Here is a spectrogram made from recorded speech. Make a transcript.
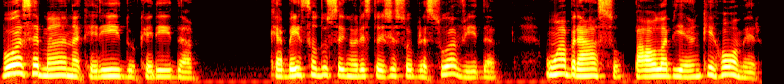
Boa semana, querido, querida. Que a bênção do Senhor esteja sobre a sua vida. Um abraço, Paula Bianchi Homer.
